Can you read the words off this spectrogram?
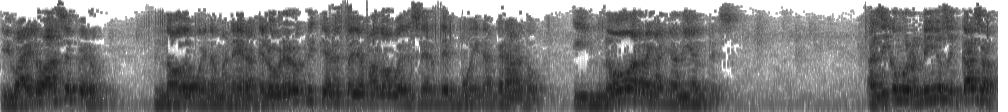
Y va y lo hace, pero no de buena manera. El obrero cristiano está llamado a obedecer de buen agrado y no a regañadientes. Así como los niños en casa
